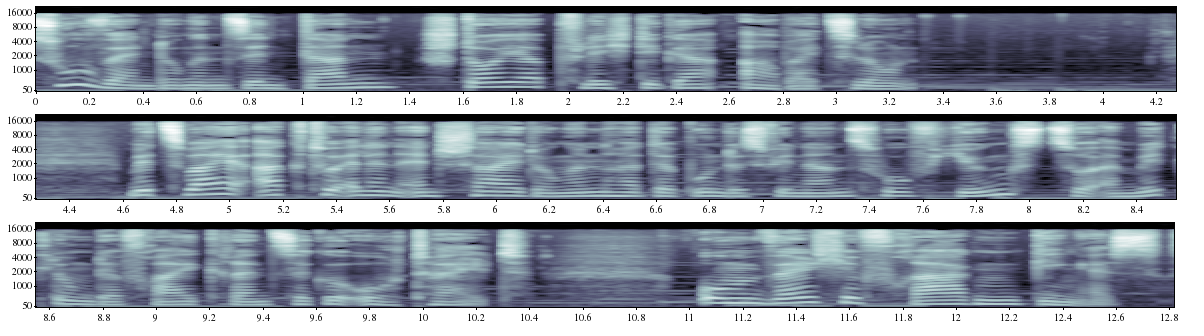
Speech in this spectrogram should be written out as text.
Zuwendungen sind dann steuerpflichtiger Arbeitslohn. Mit zwei aktuellen Entscheidungen hat der Bundesfinanzhof jüngst zur Ermittlung der Freigrenze geurteilt. Um welche Fragen ging es?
